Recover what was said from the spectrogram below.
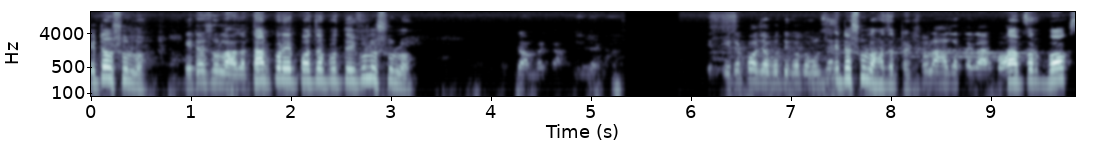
এটাও ষোলো। এটা ষোলো হাজার তারপরে প্রজাপতি এগুলো ষোলো। এটা প্রজাপতি কত বলছেন এটা ষোলো হাজার টাকা। ষোলো হাজার টাকা। আর? তারপর বক্স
